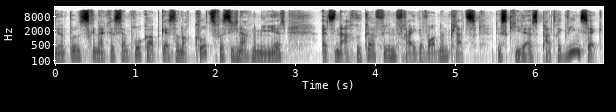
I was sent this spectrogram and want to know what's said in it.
Den hat Bundestrainer Christian Prokop gestern noch kurzfristig nachnominiert als Nachrücker für den frei gewordenen Platz des Kielers Patrick Wienzek.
